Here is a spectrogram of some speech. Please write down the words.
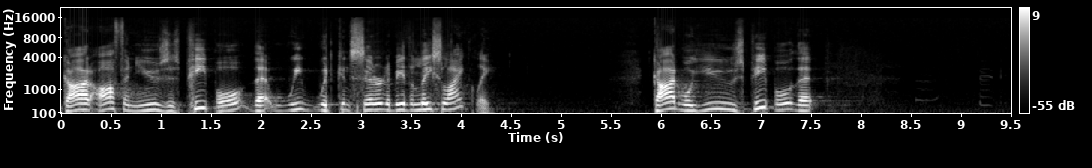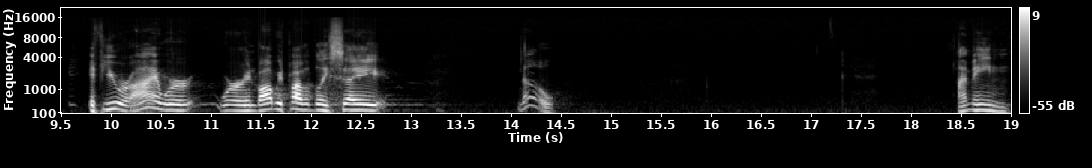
God often uses people that we would consider to be the least likely. God will use people that, if you or I were, were involved, we'd probably say, no. I mean,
